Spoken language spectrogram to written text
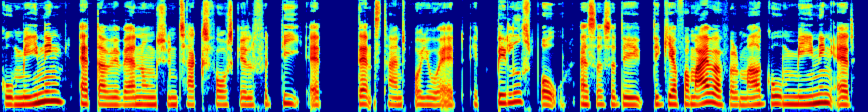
god mening, at der vil være nogle syntaksforskelle, fordi at dansk tegnsprog jo er et, et billedsprog. Altså, så det, det giver for mig i hvert fald meget god mening, at,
